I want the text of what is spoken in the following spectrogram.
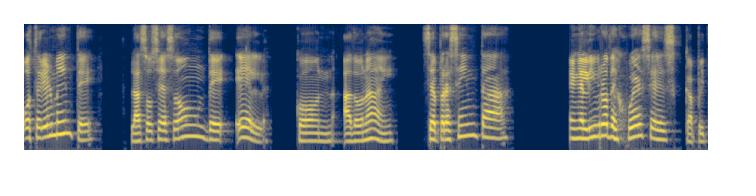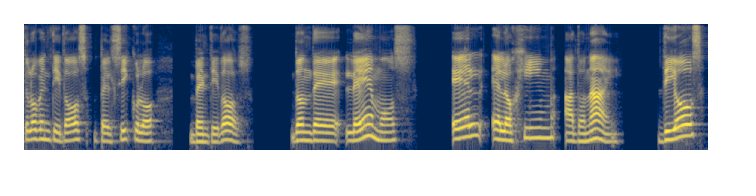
Posteriormente, la asociación de él con Adonai se presenta en el libro de jueces capítulo 22 versículo 22, donde leemos el Elohim Adonai, Dios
